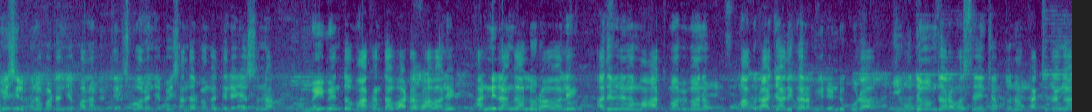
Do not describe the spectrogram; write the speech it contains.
బీసీలు గుణపాఠం చెప్పాలా మీరు తెలుసుకోవాలని చెప్పి సందర్భంగా తెలియజేస్తున్నాం. మేమెంతో మాకంతా వాటా రావాలి. అన్ని రంగాల్లో రావాలి. అదేవిధంగా మా ఆత్మాభిమానం మాకు రాజ్యాధికారం ఈ రెండు కూడా ఈ ఉద్యమం ద్వారా వస్తాయని చెప్తున్నాం. ఖచ్చితంగా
